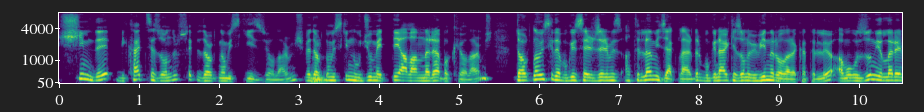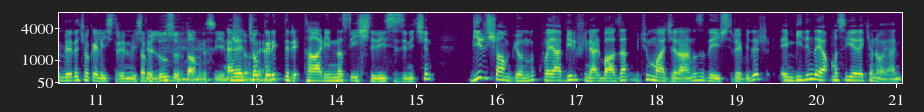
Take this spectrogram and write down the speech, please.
Şimdi birkaç sezondur sürekli Dirk Nowitzki izliyorlarmış ve hmm. Dirk Nowitzki'nin hücum ettiği alanlara bakıyorlarmış. Dirk Nowitzki de bugün seyircilerimiz hatırlamayacaklardır. Bugün herkes onu bir winner olarak hatırlıyor ama uzun yıllar NBA'de çok eleştirilmişti. Tabii loser damgası yemiş. Evet çok yani. gariptir tarihin nasıl işlediği sizin için bir şampiyonluk veya bir final bazen bütün maceranızı değiştirebilir. Embiid'in de yapması gereken o. Yani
